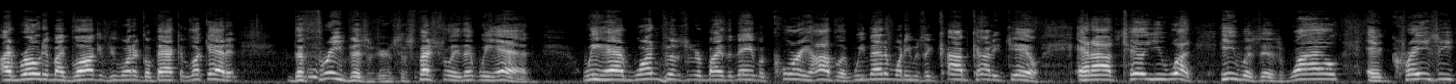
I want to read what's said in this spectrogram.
I wrote in my blog, if you want to go back and look at it, the three visitors, especially that we had. We had one visitor by the name of Corey Hoblet. We met him when he was in Cobb County Jail. And I'll tell you what, he was as wild and crazy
